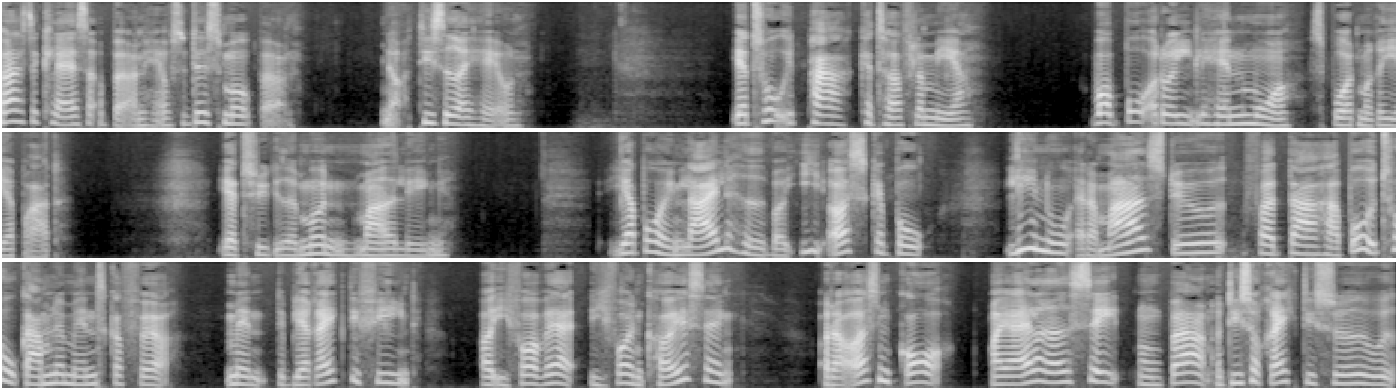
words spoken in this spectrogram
første klasse og børnehave, så det er små børn. Nå, de sidder i haven. Jeg tog et par kartofler mere. Hvor bor du egentlig henne, mor? spurgte Maria bræt. Jeg tykkede af munden meget længe. Jeg bor i en lejlighed, hvor I også skal bo. Lige nu er der meget støvet, for der har boet to gamle mennesker før, men det bliver rigtig fint, og I får, hver, I får en køjeseng, og der er også en gård, og jeg har allerede set nogle børn, og de så rigtig søde ud.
